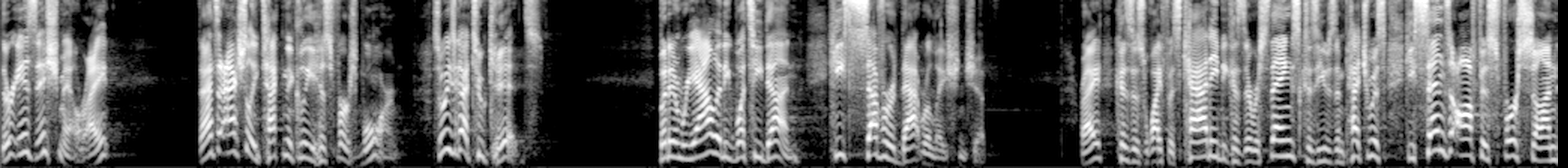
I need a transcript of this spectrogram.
There is Ishmael, right? That's actually technically his firstborn. So he's got two kids. But in reality, what's he done? He severed that relationship right? Because his wife was catty, because there was things, because he was impetuous. He sends off his first son.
